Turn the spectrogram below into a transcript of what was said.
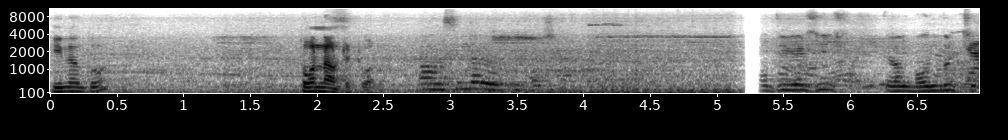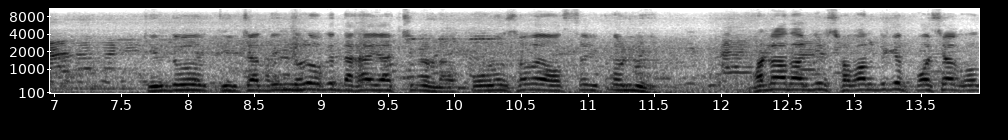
কি নাম তোমার? তোমার নামটা একটু বলো। এবং বন্ধু ছিল কিন্তু তিন চার দিন ধরে ওকে দেখা যাচ্ছিল না। পৌরসভায় অস্থায়ী কর্মী। হঠাৎ আজকে সকাল থেকে পচা গ-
